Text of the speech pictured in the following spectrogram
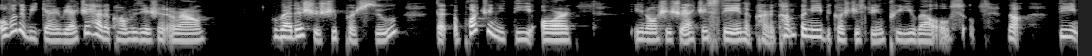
over the weekend, we actually had a conversation around whether should she pursue that opportunity or you know she should actually stay in her current company because she's doing pretty well also. Now the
